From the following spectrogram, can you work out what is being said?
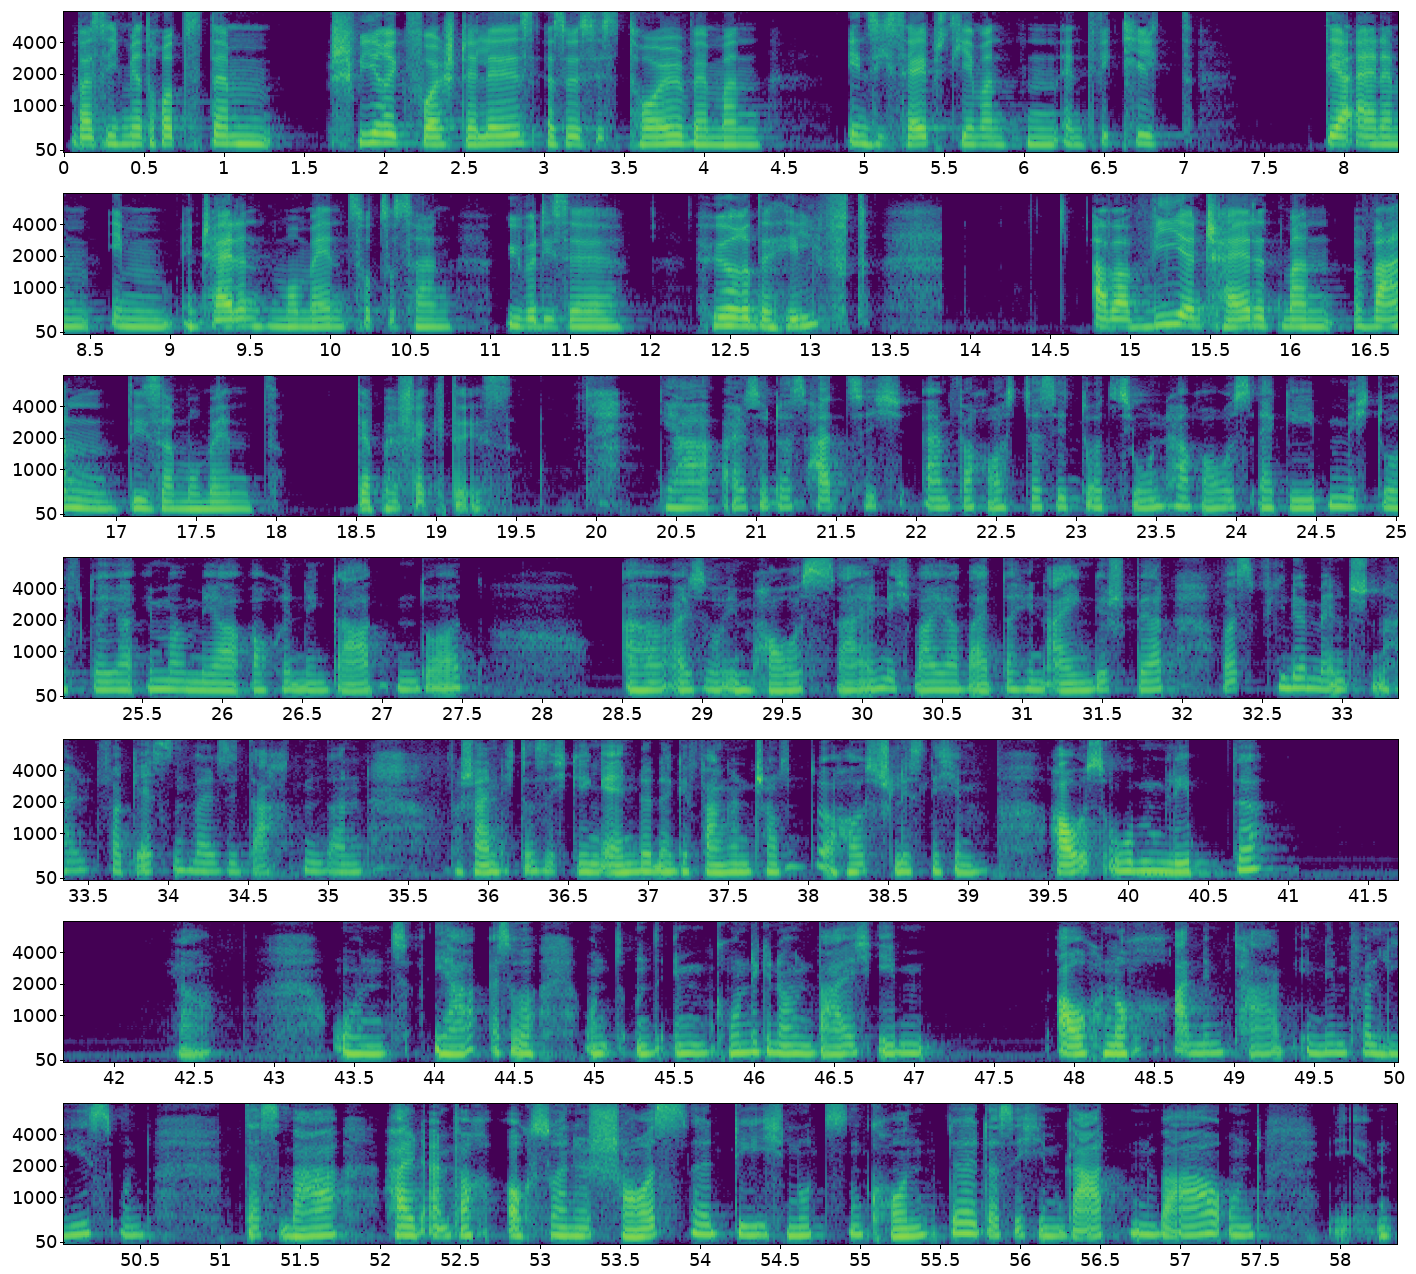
Was ich mir trotzdem schwierig vorstelle, ist, also es ist toll, wenn man in sich selbst jemanden entwickelt, der einem im entscheidenden Moment sozusagen über diese Hürde hilft. Aber wie entscheidet man, wann dieser Moment der perfekte ist? Ja, also das hat sich einfach aus der Situation heraus ergeben. Ich durfte ja immer mehr auch in den Garten dort, äh, also im Haus sein. Ich war ja weiterhin eingesperrt, was viele Menschen halt vergessen, weil sie dachten dann, wahrscheinlich, dass ich gegen Ende der Gefangenschaft ausschließlich im Haus oben lebte. Ja. Und ja, also, und, und im Grunde genommen war ich eben auch noch an dem Tag in dem Verlies und das war halt einfach auch so eine Chance, die ich nutzen konnte, dass ich im Garten war und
